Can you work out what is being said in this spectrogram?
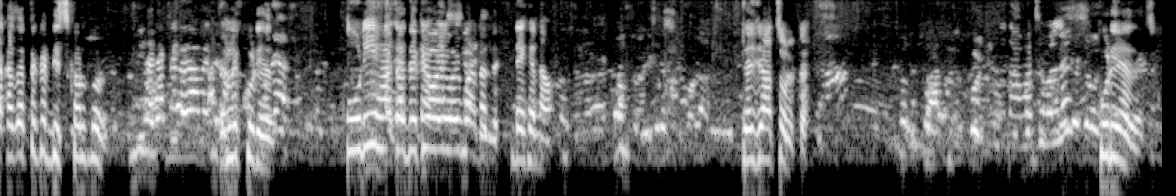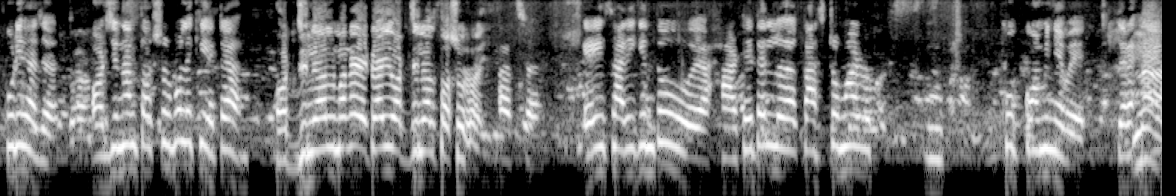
এক হাজার টাকা ডিসকাউন্ট করবে এমনি কুড়ি হাজার। কুড়ি আচ্ছা হাজার দেখে ওই ওই মালটা দেখে। নাও। এই যে আঁচলটা। কুড়ি হাজার। কুড়ি হাজার। অরিজিনাল তসর বলে কি এটা? অরিজিনাল মানে এটাই অরিজিনাল তসর হয়। আচ্ছা। এই শাড়ি কিন্তু কাস্টমার খুব কমই নেবে। যারা হ্যাঁ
